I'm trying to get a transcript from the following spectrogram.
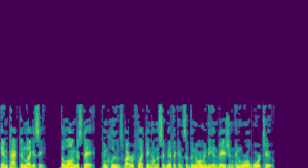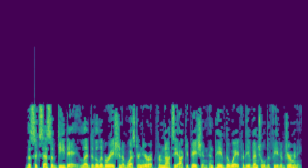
Impact and Legacy. The Longest Day, concludes by reflecting on the significance of the Normandy invasion in World War II. The success of D Day led to the liberation of Western Europe from Nazi occupation and paved the way for the eventual defeat of Germany.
